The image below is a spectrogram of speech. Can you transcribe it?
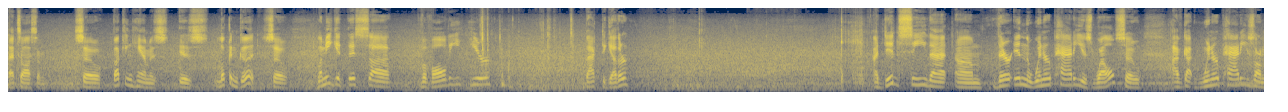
That's awesome. So Buckingham is is looking good. So let me get this uh, Vivaldi here back together. I did see that um, they're in the winter patty as well. So I've got winter patties on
